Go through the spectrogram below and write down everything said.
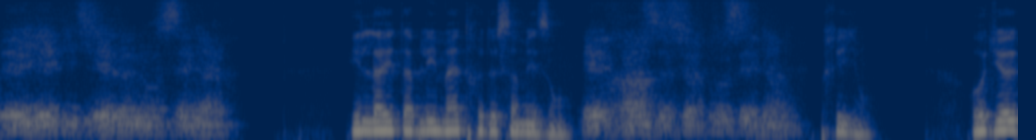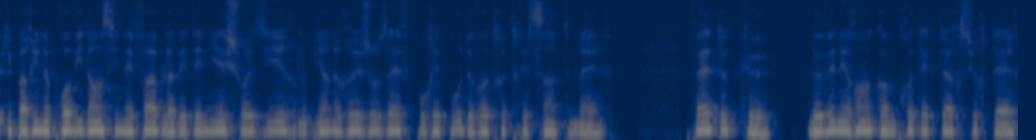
Ayez pitié de nous, Seigneur. Il l'a établi maître de sa maison. Et prince sur tous ses biens. Prions. Ô Dieu qui par une providence ineffable avait daigné choisir le bienheureux Joseph pour époux de votre très sainte mère, faites que, le vénérant comme protecteur sur terre,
